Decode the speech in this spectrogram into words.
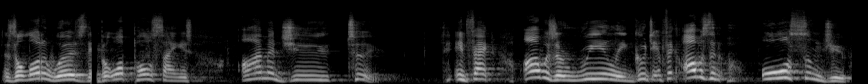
There's a lot of words there, but what Paul's saying is, I'm a Jew too. In fact, I was a really good Jew. In fact, I was an awesome Jew.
